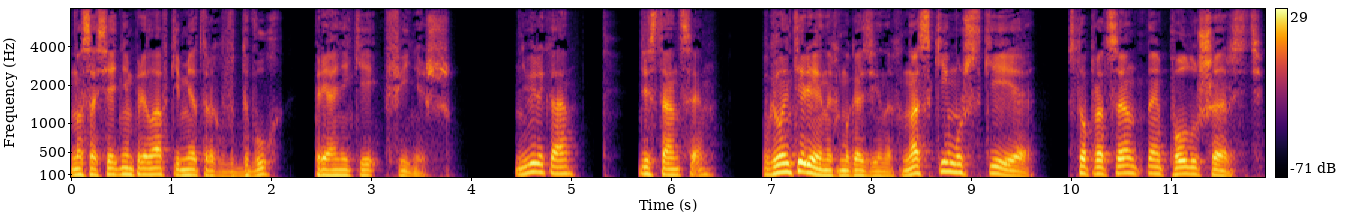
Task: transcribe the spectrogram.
На соседнем прилавке метрах в двух пряники финиш. Невелика дистанция. В галантерейных магазинах носки мужские, стопроцентная полушерсть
